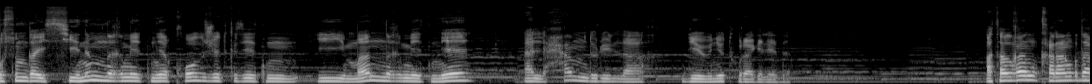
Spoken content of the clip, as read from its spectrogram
осындай сенім нығметіне қол жеткізетін иман нығметіне әлхамдулиллах деуіне тура келеді. Аталған қараңғыда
